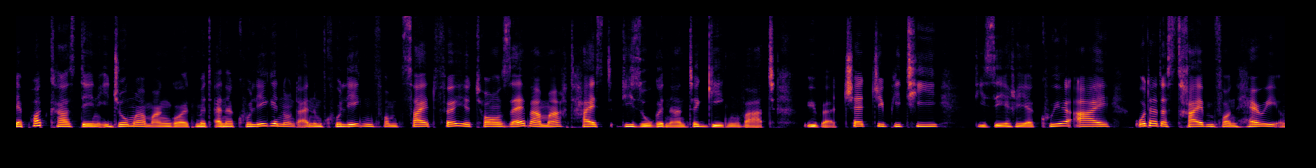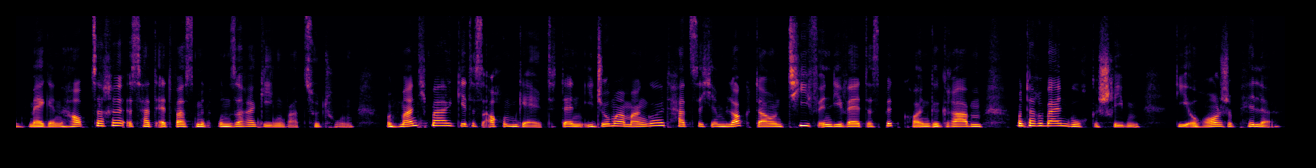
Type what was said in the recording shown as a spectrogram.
Der Podcast, den Ijoma Mangold mit einer Kollegin und einem Kollegen vom Zeit Feuilleton selber macht, heißt die sogenannte Gegenwart über ChatGPT, die Serie Queer Eye oder das Treiben von Harry und Meghan. Hauptsache, es hat etwas mit unserer Gegenwart zu tun. Und manchmal geht es auch um Geld, denn Ijoma Mangold hat sich im Lockdown tief in die Welt des Bitcoin gegraben und darüber ein Buch geschrieben, Die Orange Pille.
